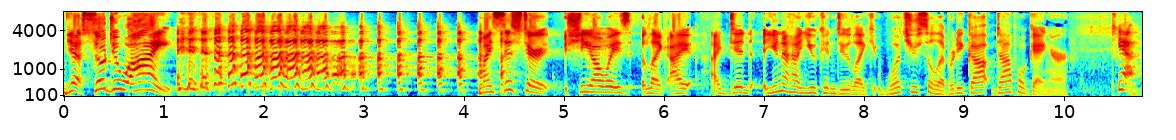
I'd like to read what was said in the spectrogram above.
Yeah, so do I. My sister, she always like I I did you know how you can do like what's your celebrity go- doppelganger? Yeah.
